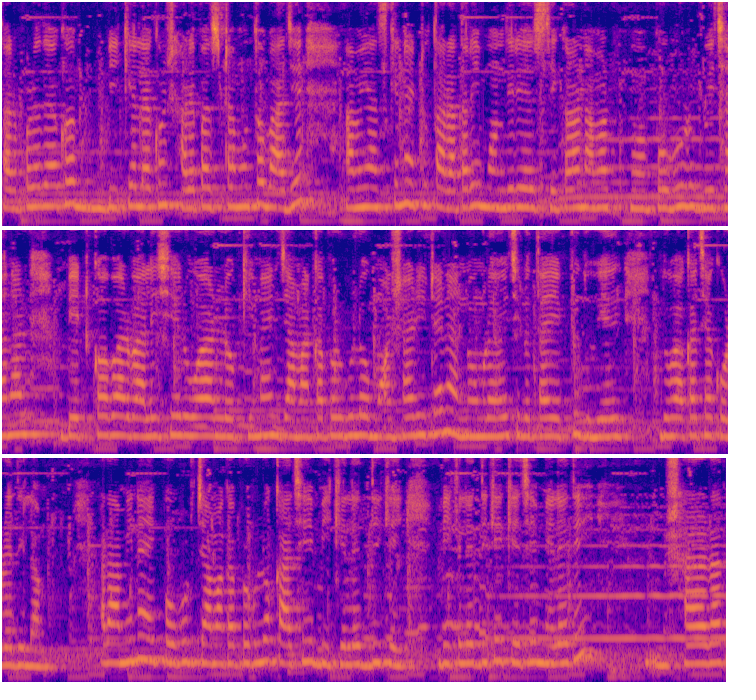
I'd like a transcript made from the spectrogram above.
তারপরে দেখো বিকেল এখন সাড়ে পাঁচটা মতো বাজে। আমি আজকে না একটু তাড়াতাড়ি মন্দিরে এসেছি, কারণ আমার প্রভুর বিছানার বেড কভার, বালিশের ওয়ার, লক্ষ্মী মায়ের জামা কাপড়গুলো মশারিটা না নোংরা হয়েছিল, তাই একটু ধুয়ে, ধোয়া কাচা করে দিলাম। আর আমি না এই প্রভুর জামা কাপড়গুলো কাছি বিকেলের দিকেই। বিকেলের দিকে কেচে মেলে দিই সারা রাত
